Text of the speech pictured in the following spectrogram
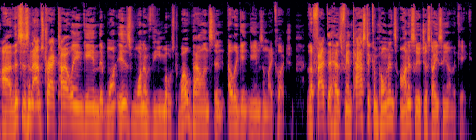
Uh, this is an abstract tile laying game that one, is one of the most well balanced and elegant games in my collection. The fact that it has fantastic components, honestly, is just icing on the cake.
